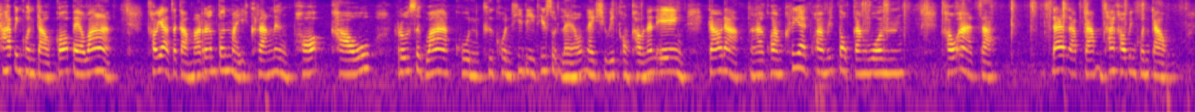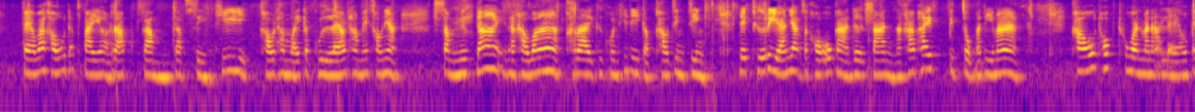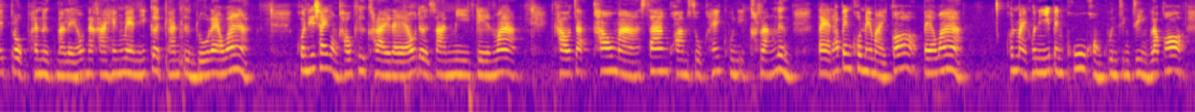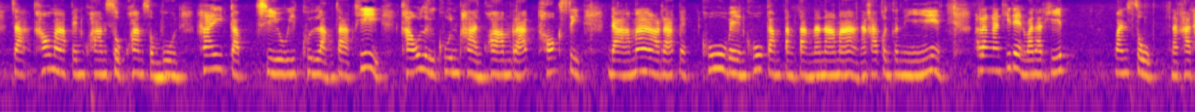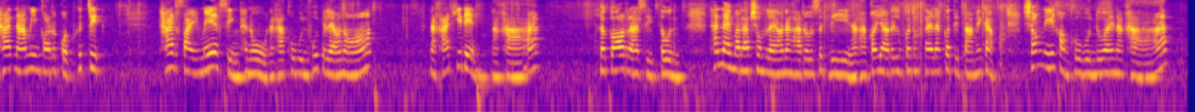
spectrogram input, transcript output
ถ้าเป็นคนเก่าก็แปลว่า เขาอยากจะกลับมาเริ่มต้นใหม่อีกครั้งหนึ่ง เพราะเขารู้สึกว่าคุณคือคนที่ดีที่สุดแล้วในชีวิตของเขานั่นเองก้าวดาบนะคะความเครียดความวิตกกังวล เขาอาจจะได้รับกรรม ถ้าเขาเป็นคนเก่า แปลว่าเขาไปรับกรรมกับสิ่งที่เขาทำไว้กับคุณแล้วทำให้เขาเนี่ยสำนึกได้นะคะว่าใครคือคนที่ดีกับเขาจริง ๆ เด็กถือเหรียญอยากจะขอโอกาสเดินซันนะคะไพ่ปิดจบมาดีมาก เขาทบทวนมานานแล้วไปตรกผนึกมาแล้วนะคะ แฮงแมนนี้เกิดการตื่นรู้แล้วว่า คนที่ใช่ของเขาคือใครแล้ว เดอะซันมีเกณฑ์ว่าเขาจะเข้ามาสร้างความสุขให้คุณอีกครั้งหนึ่ง แต่ถ้าเป็นคนใหม่ ๆ ก็แปลว่า คนใหม่คนนี้เป็นคู่ของคุณจริงๆ แล้วก็จะเข้ามาเป็นความสุขความสมบูรณ์ให้กับชีวิตคุณหลังจากที่เขาหรือคุณผ่านความรักท็อกซิกดราม่ารักแบบคู่เวรคู่กรรมต่างๆ นานามานะคะคนคนนี้ พลังงานที่เด่นวันอาทิตย์ วันศุกร์นะคะธาตุน้ำมีนกรกฎพฤศจิกธาตุไฟเมษสิงห์ธนูนะคะครูบุญพูดไปแล้วเนาะนะคะที่เด่นนะคะ แล้วก็ราศีตุล ท่านใดมารับชมแล้วนะคะ รู้สึกดีนะคะ ก็อย่าลืมกดถูกใจและกดติดตามให้กับช่องนี้ของครูบุญด้วยนะคะ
